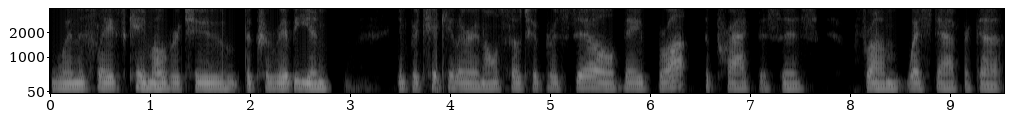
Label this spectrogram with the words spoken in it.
when the slaves came over to the caribbean in particular and also to brazil they brought the practices from west africa.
